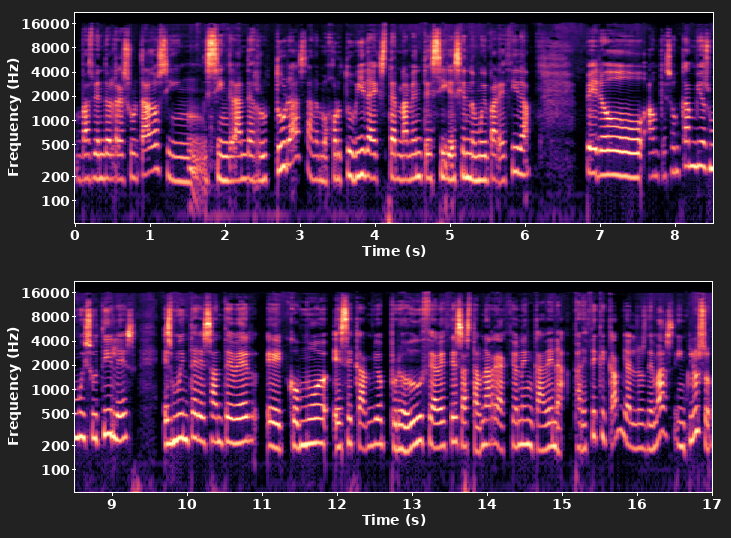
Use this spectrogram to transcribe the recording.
vas viendo el resultado sin, sin grandes rupturas, a lo mejor tu vida externamente sigue siendo muy parecida, pero aunque son cambios muy sutiles, es muy interesante ver eh, cómo ese cambio produce a veces hasta una reacción en cadena. Parece que cambian los demás incluso.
